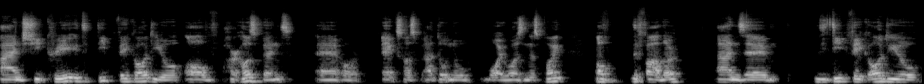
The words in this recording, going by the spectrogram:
and she created deepfake audio of her husband uh, or ex-husband, I don't know what he was in this point, of the father. And um, the deepfake audio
